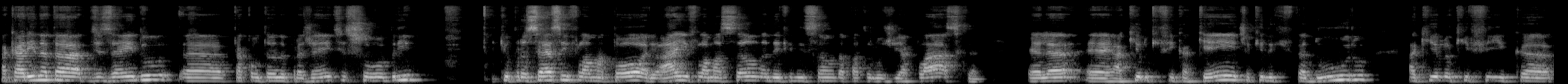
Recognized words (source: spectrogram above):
A Karina está dizendo, está uh, contando para a gente sobre que o processo inflamatório, a inflamação na definição da patologia clássica, ela é aquilo que fica quente, aquilo que fica duro, aquilo que fica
